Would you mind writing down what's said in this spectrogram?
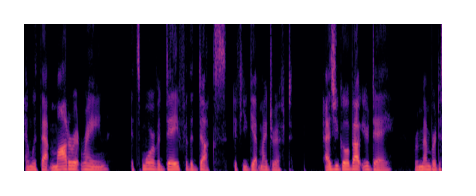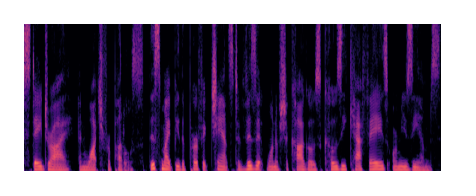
And with that moderate rain, it's more of a day for the ducks, if you get my drift. As you go about your day, remember to stay dry and watch for puddles. This might be the perfect chance to visit one of Chicago's cozy cafes or museums.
